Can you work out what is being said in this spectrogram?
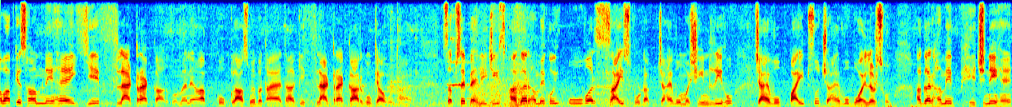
अब आपके सामने है ये फ्लैट ट्रैक कार्गो मैंने आपको क्लास में बताया था कि फ्लैट ट्रैक कार्गो क्या होता है। सबसे पहली चीज़ अगर हमें कोई ओवर साइज़ प्रोडक्ट चाहे वो मशीनरी हो चाहे वो पाइप्स हो, चाहे वो बॉयलर्स हो, अगर हमें भेजने हैं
